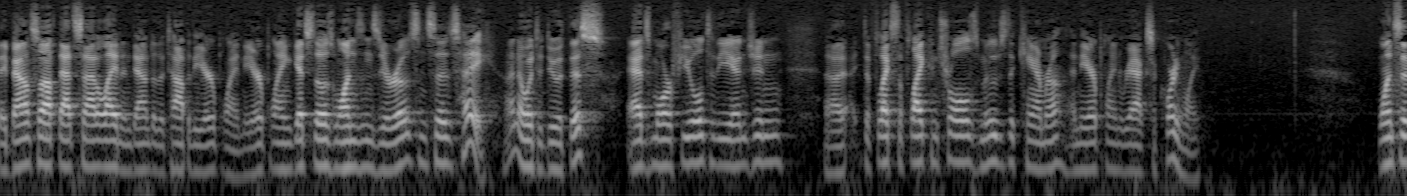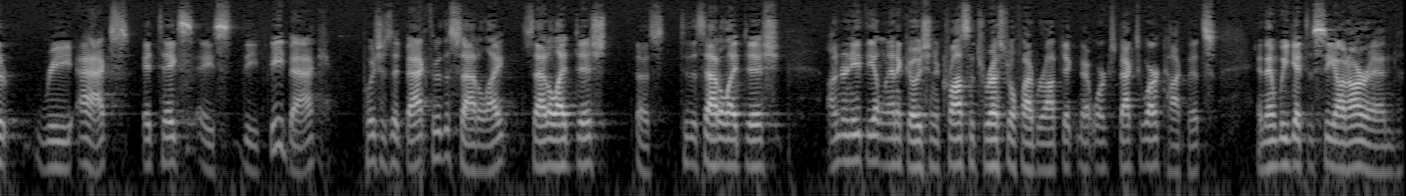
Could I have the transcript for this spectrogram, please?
They bounce off that satellite and down to the top of the airplane. The airplane gets those ones and zeros and says, hey, I know what to do with this. Adds more fuel to the engine, uh, deflects the flight controls, moves the camera, and the airplane reacts accordingly. Once it reacts, it takes a, the feedback, pushes it back through the satellite, satellite dish uh, to the satellite dish, underneath the Atlantic Ocean, across the terrestrial fiber optic networks, back to our cockpits, and then we get to see on our end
